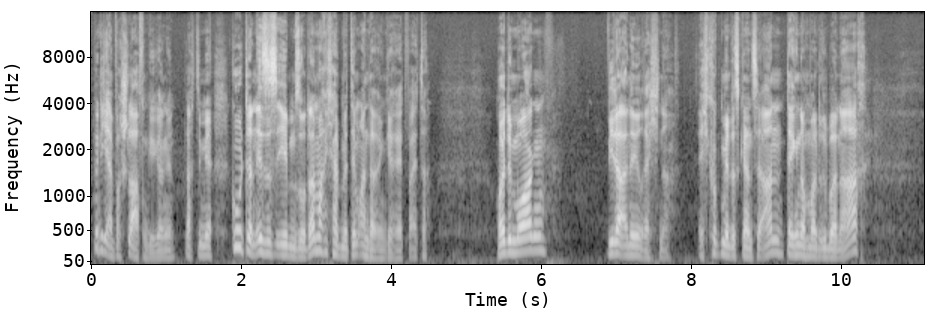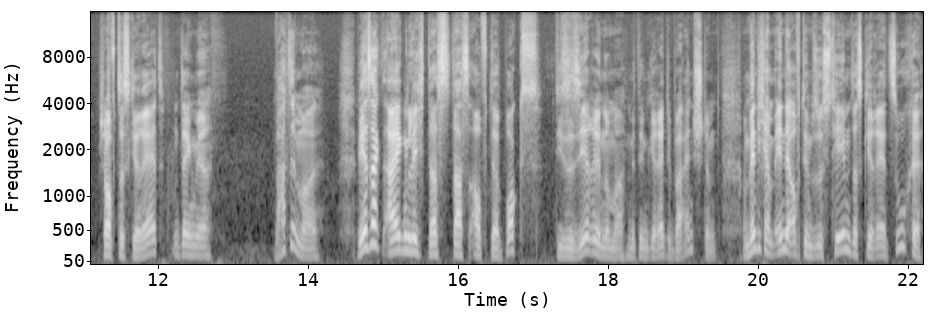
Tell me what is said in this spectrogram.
bin ich einfach schlafen gegangen. Dachte mir, gut, dann ist es eben so, dann mache ich halt mit dem anderen Gerät weiter. Heute Morgen wieder an den Rechner. Ich gucke mir das Ganze an, denke nochmal drüber nach, schaue auf das Gerät und denke mir, warte mal, wer sagt eigentlich, dass das auf der Box diese Seriennummer mit dem Gerät übereinstimmt? Und wenn ich am Ende auf dem System das Gerät suche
